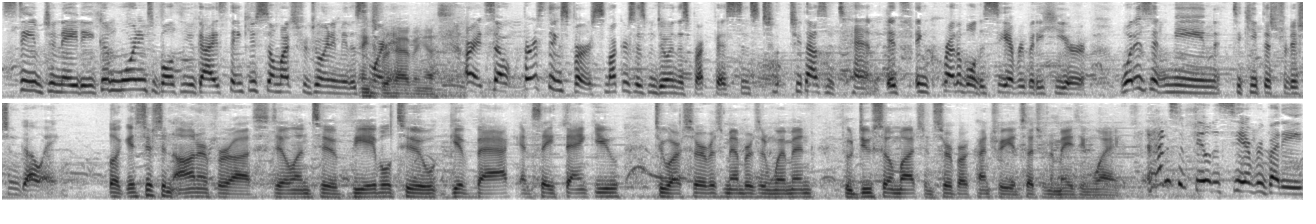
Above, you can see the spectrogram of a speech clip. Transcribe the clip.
Steve Gennady. Good morning to both of you guys. Thank you so much for joining me this Thanks morning. Thanks for having us. All right, so first things first, Smuckers has been doing this breakfast since t- 2010. It's incredible to see everybody here. What does it mean to keep this tradition going? Look, it's just an honor for us, Dylan, to be able to give back and say thank you to our service members and women who do so much and serve our country in such an amazing way. And how does it feel to see everybody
